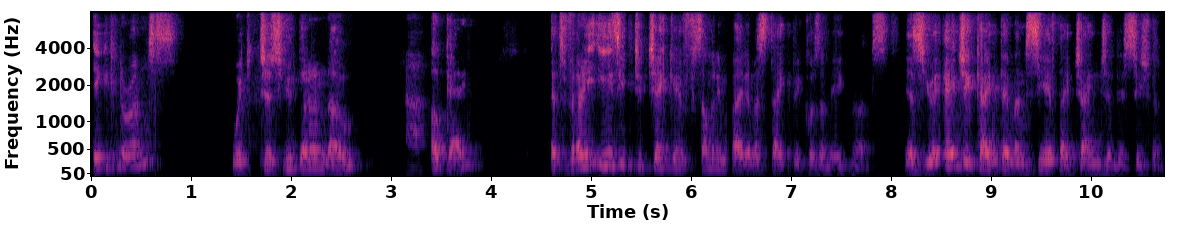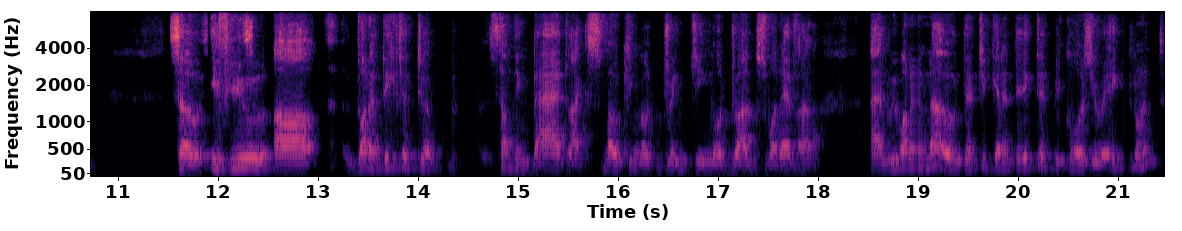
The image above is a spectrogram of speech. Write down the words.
Ignorance, which is you didn't know. Ah. Okay, it's very easy to check if somebody made a mistake because of ignorance is you educate them and see if they change a decision so if you are got addicted to a, something bad like smoking or drinking or drugs whatever and we want to know that you get addicted because you were ignorant,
